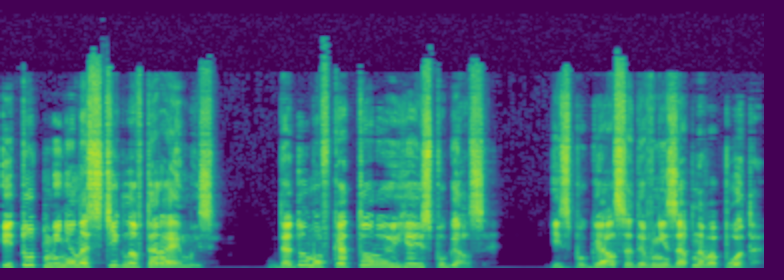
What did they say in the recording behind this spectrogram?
И тут меня настигла вторая мысль, додумав которую я испугался. Испугался до внезапного пота.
